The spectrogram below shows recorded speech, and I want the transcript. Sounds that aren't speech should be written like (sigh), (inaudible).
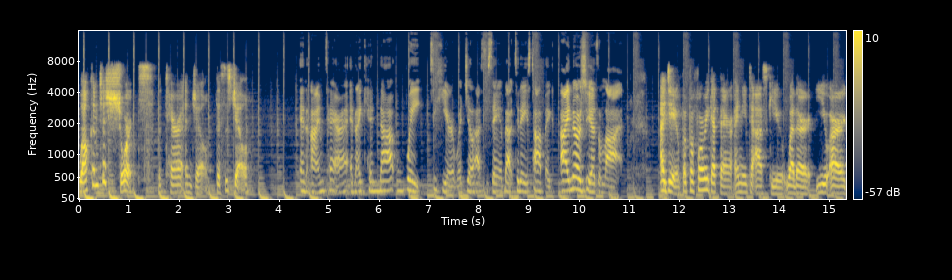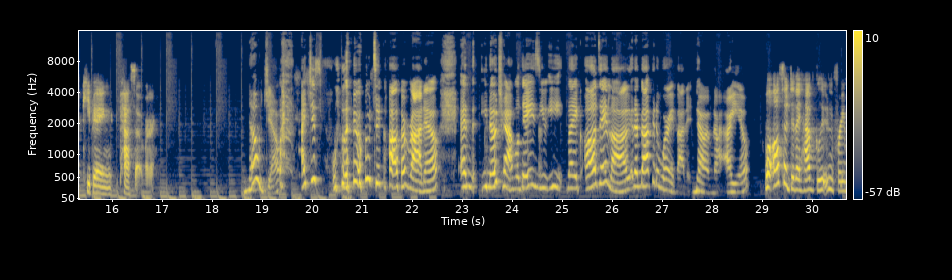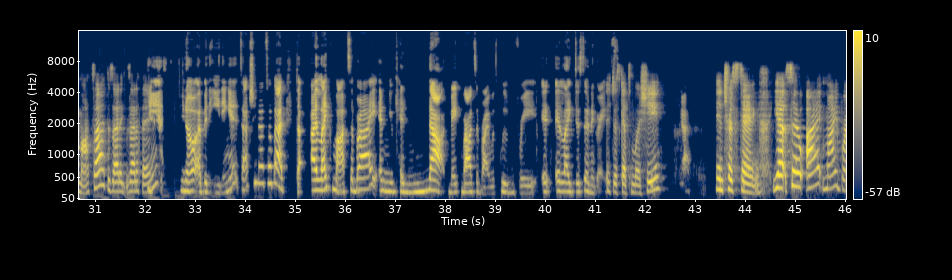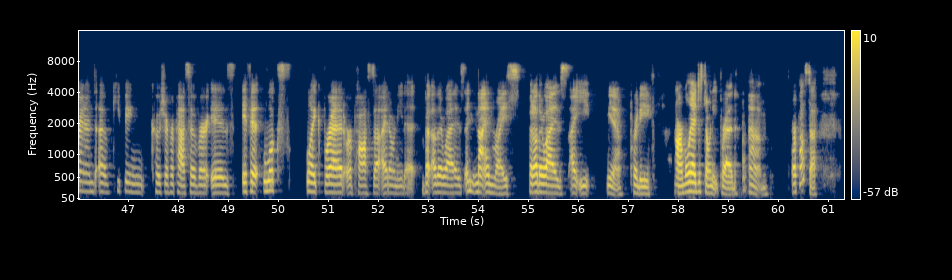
Welcome to Shorts with Tara and Jill. This is Jill. And I'm Tara, and I cannot wait to hear what Jill has to say about today's topic. I know she has a lot. I do, but before we get there, I need to ask you whether you are keeping Passover. No, Jill. (laughs) I just (laughs) flew to Colorado, and you know, travel days, you eat like all day long, and I'm not going to worry about it. No, I'm not. Are you? Well, also, do they have gluten free matzah? Does that is that a thing? Yes. You know, I've been eating it. It's actually not so bad. I like matzo brei, and you cannot make matzo brei with gluten free. It it like disintegrates. It just gets mushy. Yeah. Interesting. Yeah. So I my brand of keeping kosher for Passover is if it looks like bread or pasta, I don't eat it. But otherwise, and not in rice. But otherwise, I eat you know pretty normally. I just don't eat bread um, or pasta.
